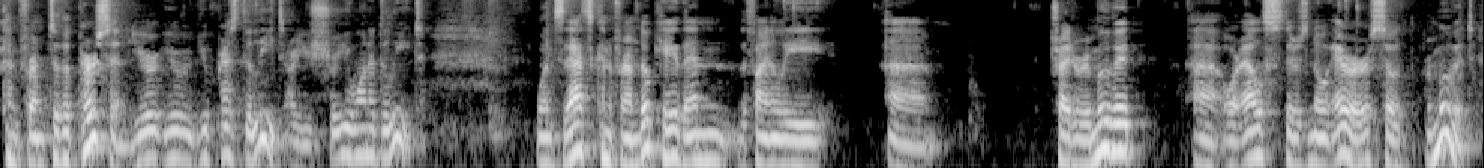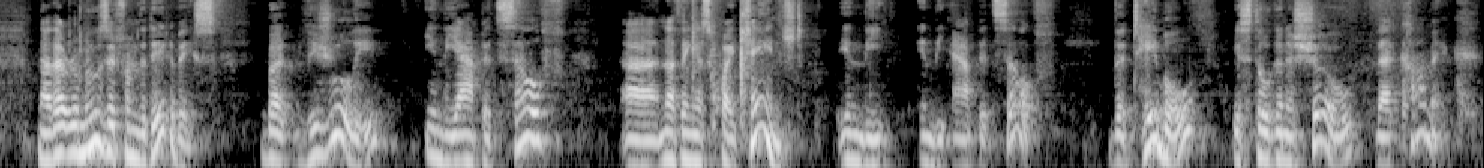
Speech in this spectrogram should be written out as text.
confirm to the person. you you you press delete. Are you sure you want to delete? Once that's confirmed, okay, then the finally uh, try to remove it, uh, or else there's no error, so remove it. Now that removes it from the database. But visually, in the app itself, uh, nothing has quite changed in the in the app itself. The table is still going to show that comic.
